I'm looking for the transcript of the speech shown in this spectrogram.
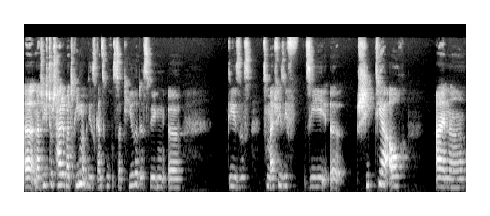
Äh, natürlich total übertrieben, aber dieses ganze Buch ist Satire, deswegen äh, dieses, zum Beispiel, sie, sie äh, schiebt ja auch eine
